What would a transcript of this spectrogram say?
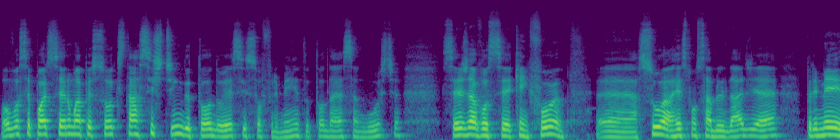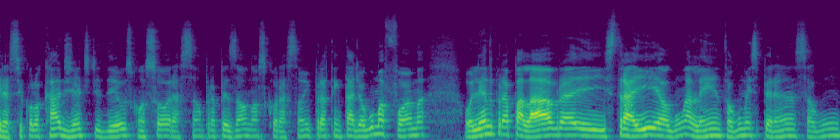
ou você pode ser uma pessoa que está assistindo todo esse sofrimento, toda essa angústia. Seja você quem for, é, a sua responsabilidade é Primeira, se colocar diante de Deus com a sua oração para pesar o nosso coração e para tentar de alguma forma olhando para a palavra e extrair algum alento, alguma esperança, algum,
